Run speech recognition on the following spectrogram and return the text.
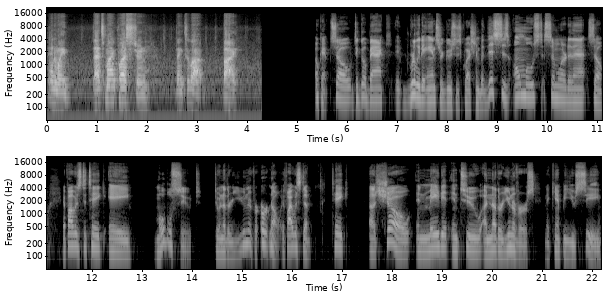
Anyway, that's my question. Thanks a lot. Bye. Okay, so to go back, really to answer Goose's question, but this is almost similar to that. So if I was to take a mobile suit to another universe, or no, if I was to take a show and made it into another universe, and it can't be UC,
